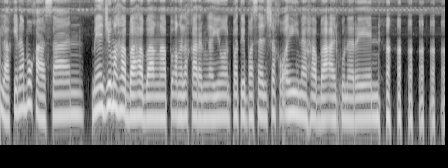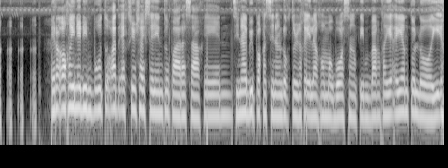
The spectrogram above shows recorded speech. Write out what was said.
nila kinabukasan. Medyo mahaba-haba nga po ang lakaran ngayon, pati pasensya ko ay hinahabaan ko na rin. Pero okay na din po to at exercise na din to para sa akin. Sinabi pa kasi ng doktor na kailangan kong magbawas ng timbang kaya ayan tuloy.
